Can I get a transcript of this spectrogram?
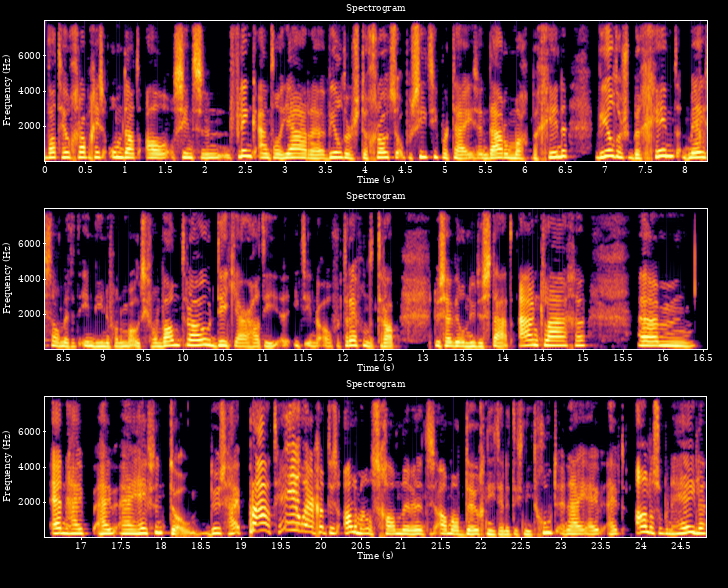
wat heel grappig is, omdat al sinds een flink aantal jaren Wilders de grootste oppositiepartij is en daarom mag beginnen. Wilders begint meestal met het indienen van een motie van wantrouwen. Dit jaar had hij eh, iets in de overtreffende trap, dus hij wil nu de staat aanklagen. Ehm, en hij, hij, hij heeft een toon. Dus hij praat heel erg. Het is allemaal schande en het is allemaal deugniet en het is niet goed. En hij, heeft alles op een hele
